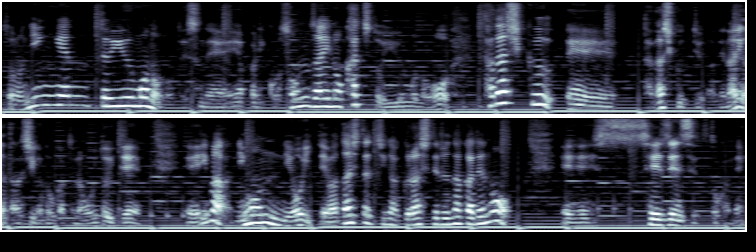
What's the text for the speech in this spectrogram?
その人間というもののですね、やっぱりこう存在の価値というものを正しく、えー正しくっていうのはね、何が正しいかどうかっていうのは置いといて、え、今、日本において私たちが暮らしてる中での、え、性善説とかね、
